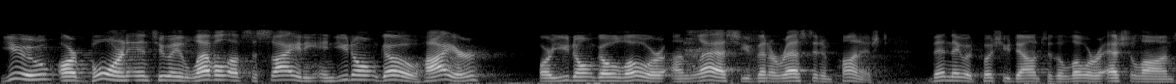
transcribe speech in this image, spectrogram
you are born into a level of society and you don't go higher or you don't go lower unless you've been arrested and punished. Then they would push you down to the lower echelons,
